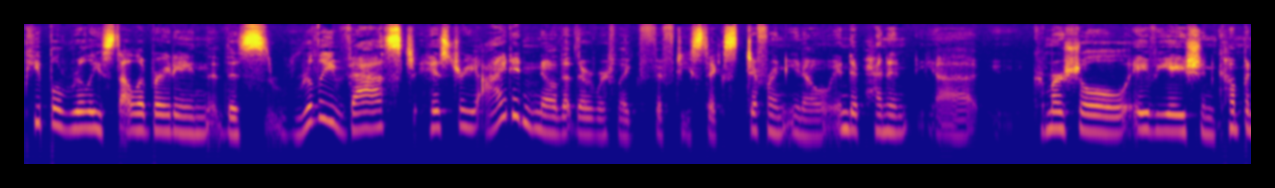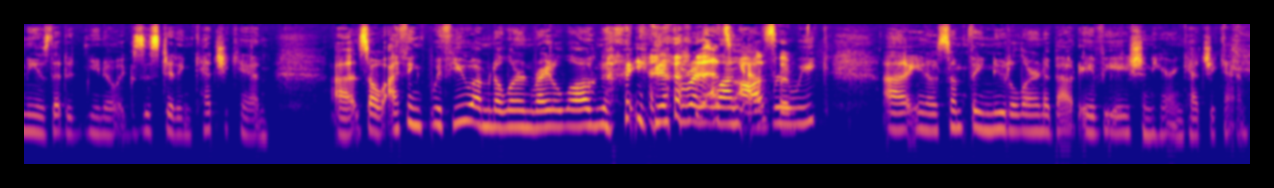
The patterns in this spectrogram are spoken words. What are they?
people really celebrating this really vast history. I didn't know that there were like 56 different, you know, independent uh, commercial aviation companies that had, you know, existed in Ketchikan. Uh, so I think with you, I'm going to learn right along, you know, right along awesome. every week, uh, you know, something new to learn about aviation here in Ketchikan.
